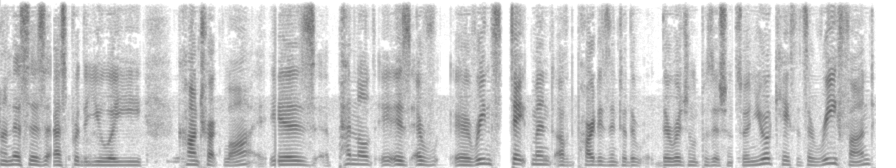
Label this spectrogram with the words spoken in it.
and this is as per the UAE contract law, is penalty is a, a, reinstatement of the parties into the, the original position. So in your case, it's a refund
